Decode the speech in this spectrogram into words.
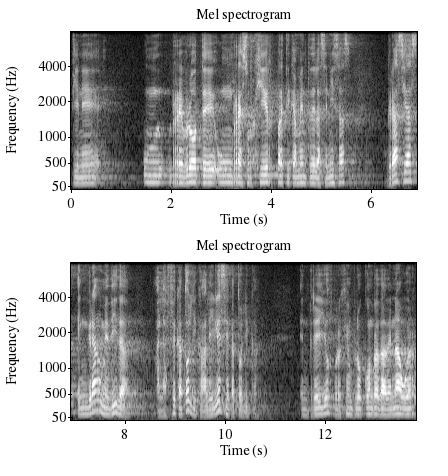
tiene un rebrote, un resurgir prácticamente de las cenizas, gracias en gran medida a la fe católica, a la Iglesia católica. Entre ellos, por ejemplo, Konrad Adenauer,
